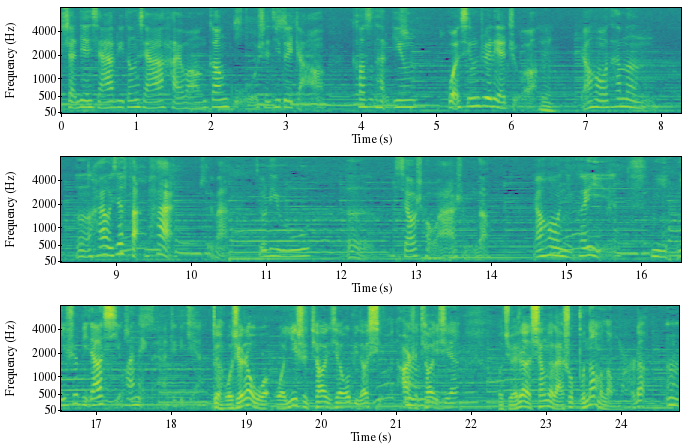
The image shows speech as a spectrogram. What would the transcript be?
闪电侠、绿灯侠、海王、钢骨、神奇队长、康斯坦丁、火星追猎者，嗯，然后他们，嗯，还有一些反派，对吧？就例如，嗯，小丑啊什么的。然后你可以，你你是比较喜欢哪个呀？这里边？对，我觉着我我一是挑一些我比较喜欢的，二是嗯挑一些我觉着相对来说不那么冷门的，嗯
